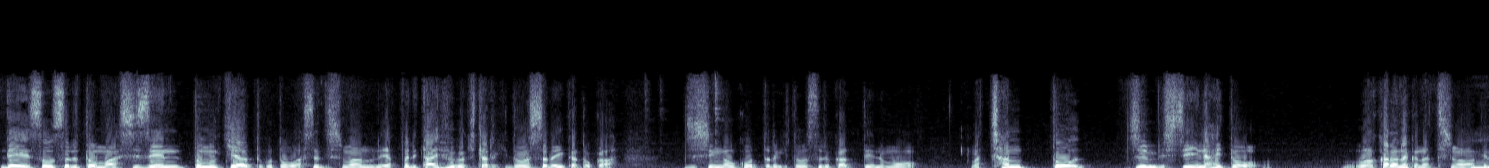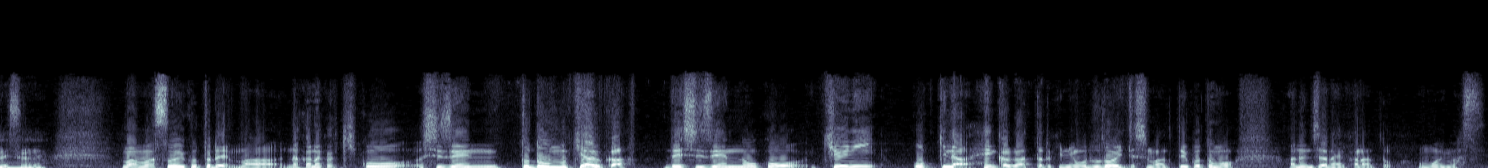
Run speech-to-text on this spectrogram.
で、そうすると、まあ、自然と向き合うってことを忘れてしまうので、やっぱり台風が来た時どうしたらいいかとか、地震が起こった時どうするかっていうのも、まあ、ちゃんと準備していないと、わからなくなってしまうわけですよね。まあまあ、そういうことで、まあ、なかなか気候、自然とどう向き合うか、で、自然のこう、急に大きな変化があった時に驚いてしまうっていうこともあるんじゃないかなと思います。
